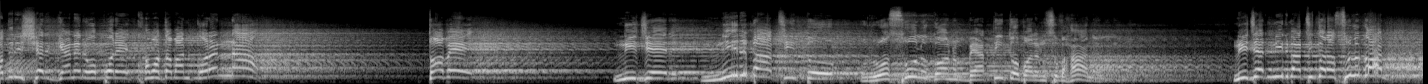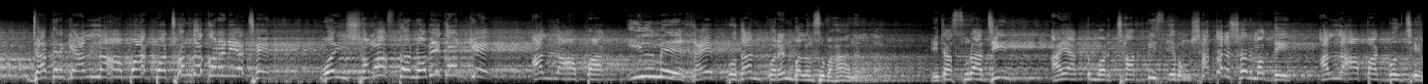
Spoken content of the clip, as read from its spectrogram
অদৃশ্যের জ্ঞানের ওপরে ক্ষমতাবান করেন না। তবে নিজের নির্বাচিত রসুলগণ ব্যতীত বলেন সুবহান নিজের নির্বাচিত রসুলগণ যাদেরকে আল্লাহ পাক পছন্দ করে নিয়েছেন, ওই সমস্ত নবীগণকে আল্লাহ পাক ইলমে গায়েব প্রদান করেন বলেন সুবহান এটা সুরাজিন আয়াত নম্বর ছাব্বিশ এবং সাতাশের মধ্যে আল্লাহ পাক বলছেন,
